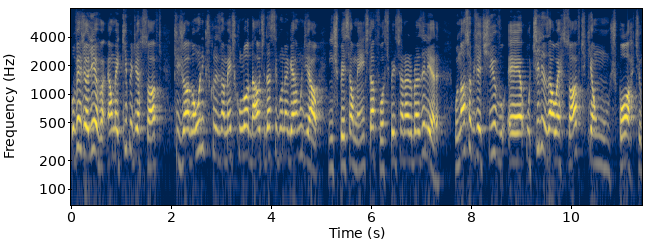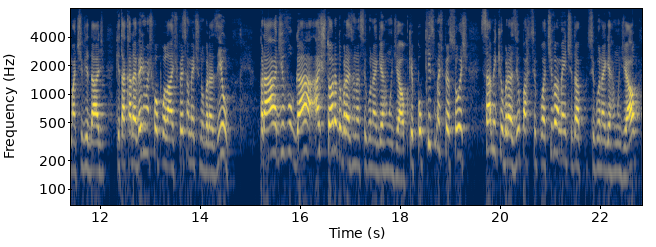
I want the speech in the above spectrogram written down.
O Verde Oliva é uma equipe de airsoft que joga única e exclusivamente com loadout da Segunda Guerra Mundial, especialmente da Força Expedicionária Brasileira. O nosso objetivo é utilizar o airsoft, que é um esporte, uma atividade que está cada vez mais popular, especialmente no Brasil, para divulgar a história do Brasil na Segunda Guerra Mundial, porque pouquíssimas pessoas sabem que o Brasil participou ativamente da Segunda Guerra Mundial,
